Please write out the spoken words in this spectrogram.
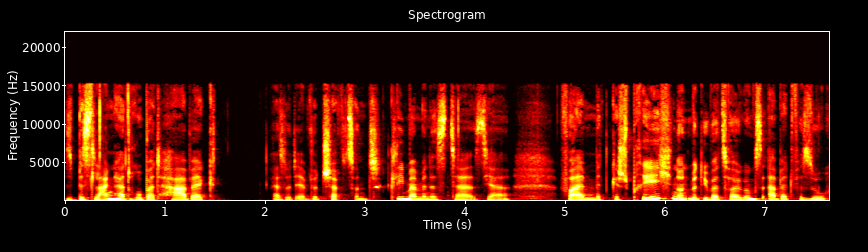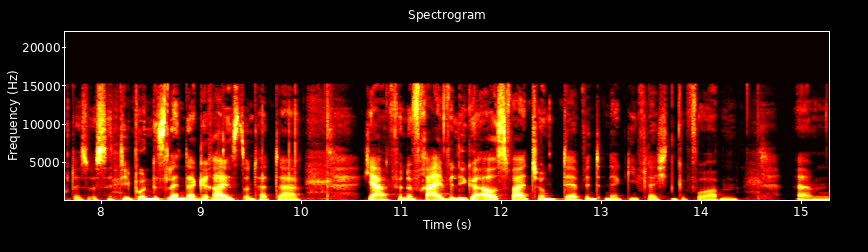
Also bislang hat Robert Habeck, also der Wirtschafts- und Klimaminister, es ja vor allem mit Gesprächen und mit Überzeugungsarbeit versucht. Also ist in die Bundesländer gereist und hat da ja für eine freiwillige Ausweitung der Windenergieflächen geworben. Ähm,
